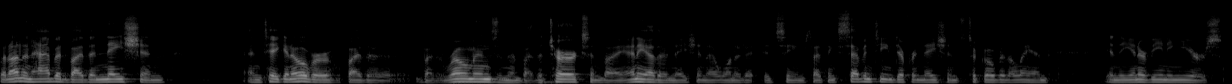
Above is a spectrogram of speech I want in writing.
but uninhabited by the nation and taken over by the, by the Romans and then by the Turks and by any other nation that wanted it, it seems. I think 17 different nations took over the land in the intervening years.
